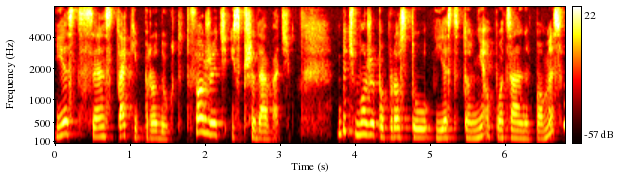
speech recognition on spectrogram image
jest sens taki produkt tworzyć i sprzedawać. Być może po prostu jest to nieopłacalny pomysł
